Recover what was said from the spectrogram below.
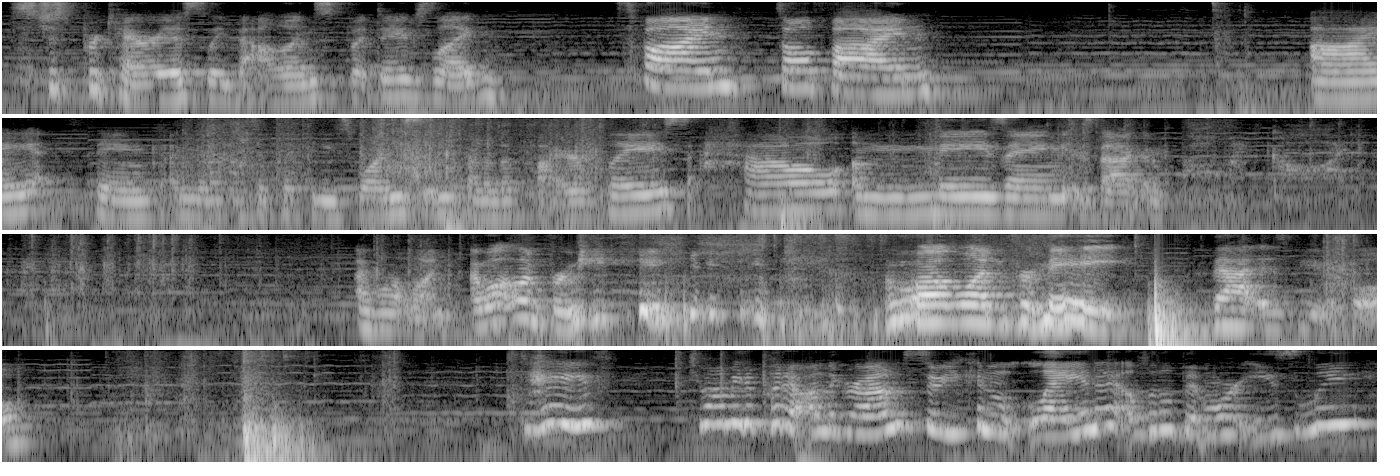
It's just precariously balanced, but Dave's like, it's fine, it's all fine. I think I'm gonna have to put these ones in front of the fireplace. How amazing is that gonna, oh my God. I want one, I want one for me. I want one for me. That is beautiful. Dave, do you want me to put it on the ground so you can lay in it a little bit more easily?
